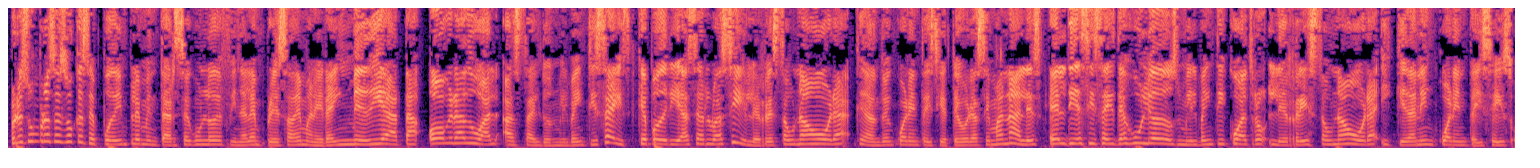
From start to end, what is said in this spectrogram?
Pero es un proceso que se puede implementar según lo define la empresa de manera inmediata o gradual hasta el 2026, que podría hacerlo así. Le resta una hora, quedando en 47 horas semanales. El 16 de julio de 2024 le resta una hora y quedan en 46 horas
